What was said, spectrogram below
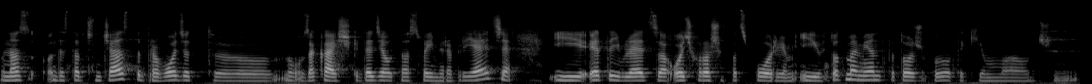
У нас достаточно часто проводят, э, ну, заказчики, да, делают у нас свои мероприятия, и это является очень хорошим подспорьем. И в тот момент это тоже тоже было таким а, очень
